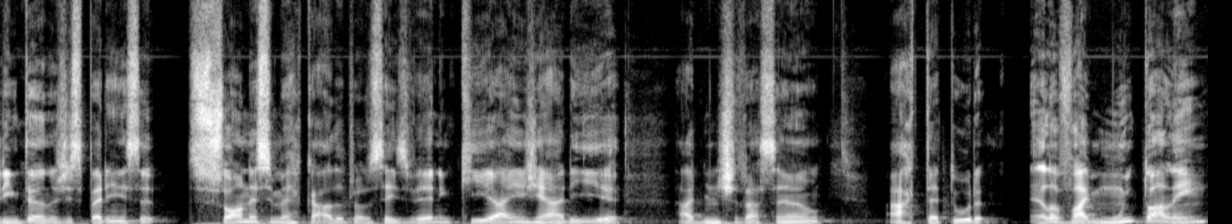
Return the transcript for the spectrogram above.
30 anos de experiência só nesse mercado para vocês verem que a engenharia, a administração, a arquitetura, ela vai muito além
